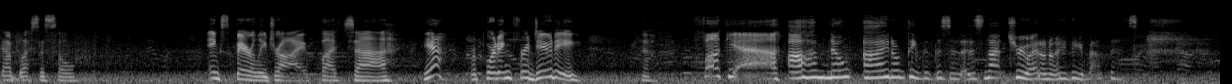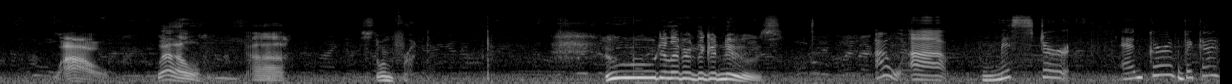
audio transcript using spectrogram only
God bless his soul. Ink's barely dry, but uh, yeah, reporting for duty. So, fuck yeah. Um, no, I don't think that this is. It's not true. I don't know anything about this. Wow. Well, uh, Stormfront. Who delivered the good news? Oh, uh, Mr. Edgar, the big guy?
